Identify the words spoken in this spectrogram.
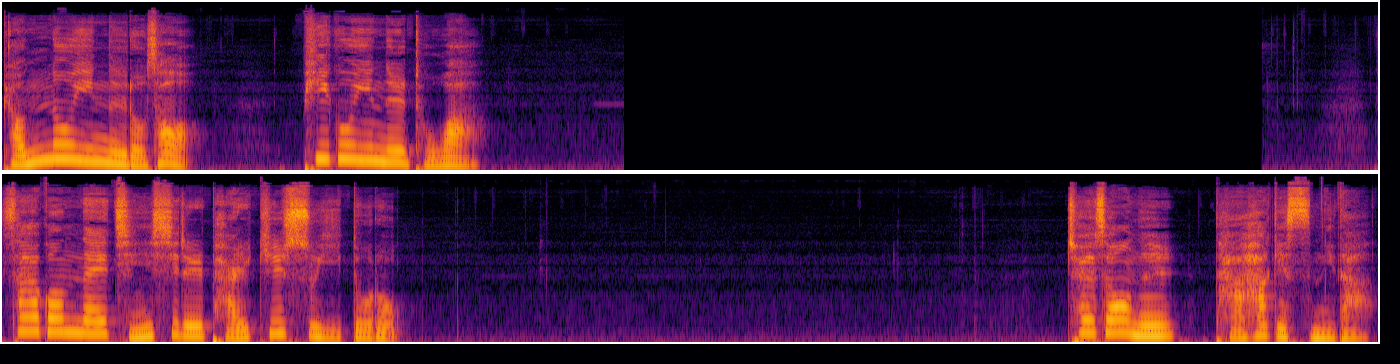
변호인으로서 피고인을 도와 사건 내 진실을 밝힐 수 있도록 최선을 다하겠습니다.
